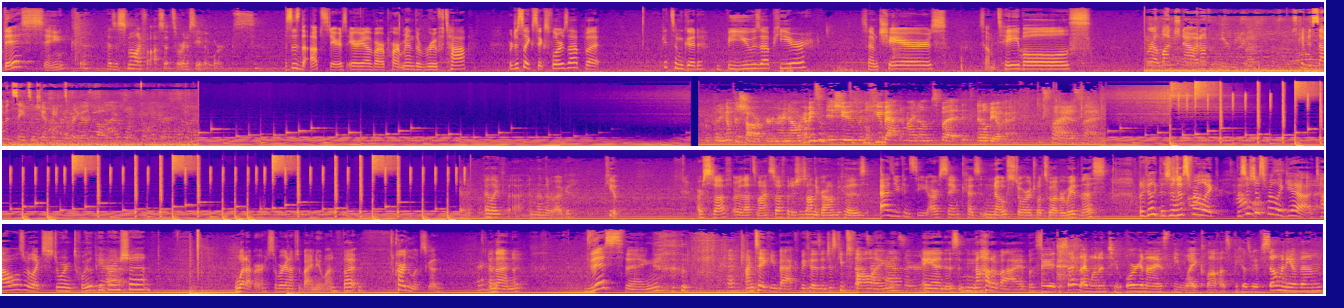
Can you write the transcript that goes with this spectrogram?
this sink has a smaller faucet, so we're gonna see if it works. This is the upstairs area of our apartment, the rooftop. We're just like six floors up, but Get some good views up here. Some chairs, some tables. We're at lunch now. I don't come here. hear me, but just came to Seven Saints in Champaign. It's pretty good. We're putting up the shower curtain right now. We're having some issues with a few bathroom items, but it'll be okay. It's fine, it's fine. I like that. And then the rug. Cute. Our stuff, or that's my stuff, but it's just on the ground because as you can see, our sink has no storage whatsoever. We have this. But I feel like this is just for like this is just for like yeah, towels or like storing toilet paper and shit. Whatever. So we're gonna have to buy a new one. But carton looks good. And then this thing I'm taking back because it just keeps falling and is not a vibe. I decided I wanted to organize the White Claws because we have so many of them.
